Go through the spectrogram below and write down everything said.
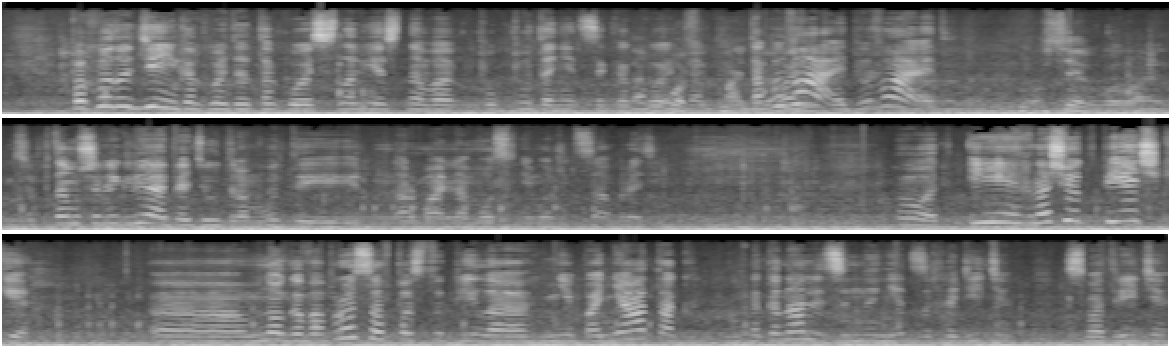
Походу день какой-то такой, словесного пу- путаницы какой-то. пофиг, мать, да бывает, бывает. У всех бывает. Потому что легли опять утром, вот и нормально мозг не может сообразить. Вот. И насчет печки э, много вопросов поступило, непоняток. На канале цены нет, заходите, смотрите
